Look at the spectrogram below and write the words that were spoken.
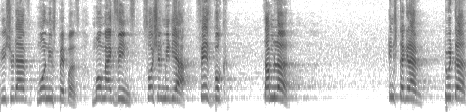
We should have more newspapers, more magazines, social media, Facebook, Tumblr, Instagram, Twitter,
